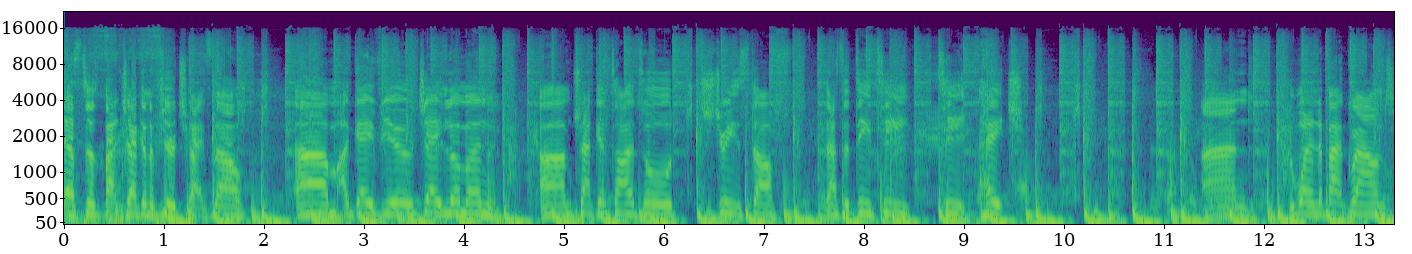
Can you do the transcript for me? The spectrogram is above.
Yes, just backtracking a few tracks now. Um, I gave you Jay Lumen, um, track entitled Street Stuff. That's the DTTH. And the one in the background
